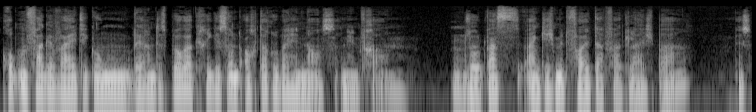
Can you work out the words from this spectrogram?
Gruppenvergewaltigungen während des Bürgerkrieges und auch darüber hinaus an den Frauen. Mhm. So was eigentlich mit Folter vergleichbar ist.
